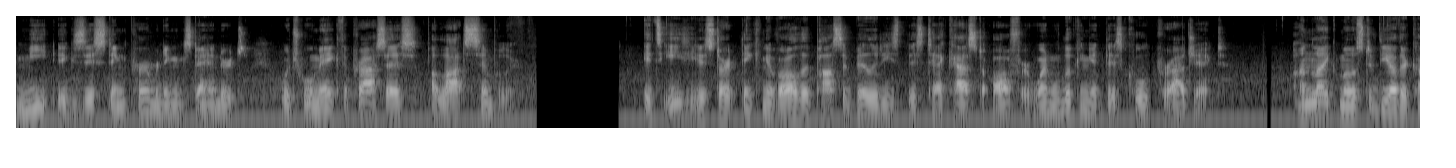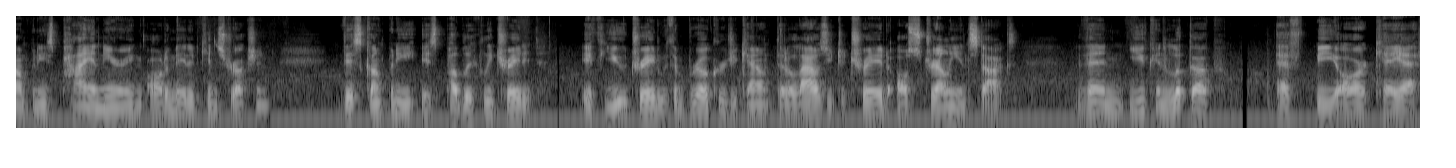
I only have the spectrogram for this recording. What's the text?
meet existing permitting standards, which will make the process a lot simpler. It's easy to start thinking of all the possibilities this tech has to offer when looking at this cool project. Unlike most of the other companies pioneering automated construction, this company is publicly traded. If you trade with a brokerage account that allows you to trade Australian stocks, then you can look up FBRKF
